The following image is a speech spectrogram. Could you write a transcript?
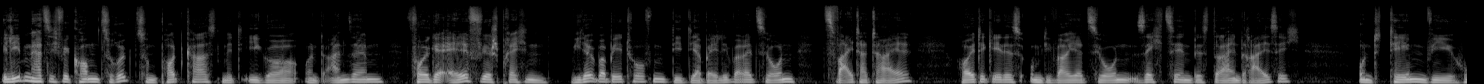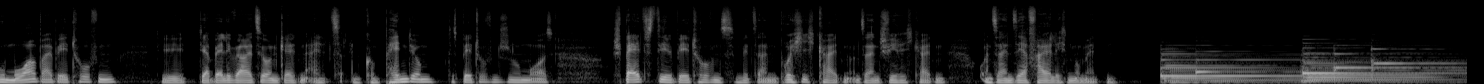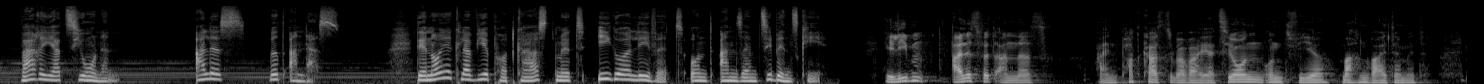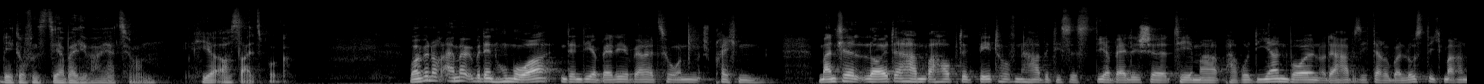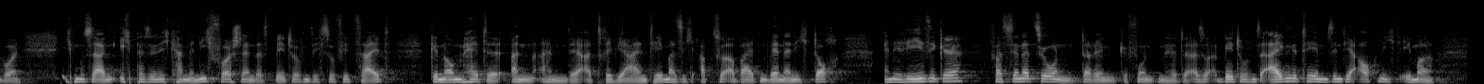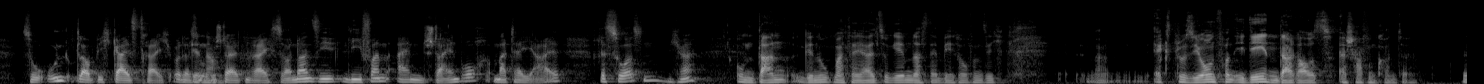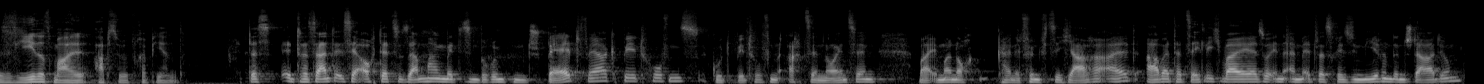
Ihr Lieben, herzlich willkommen zurück zum Podcast mit Igor und Anselm. Folge 11. Wir sprechen wieder über Beethoven, die Diabelli-Variation, zweiter Teil. Heute geht es um die Variation 16 bis 33 und Themen wie Humor bei Beethoven. Die Diabelli-Variationen gelten als ein Kompendium des Beethovenschen Humors. Spätstil Beethovens mit seinen Brüchigkeiten und seinen Schwierigkeiten und seinen sehr feierlichen Momenten. Variationen. Alles wird anders. Der neue Klavierpodcast mit Igor Levit und Anselm Zibinski. Ihr Lieben, alles wird anders. Ein Podcast über Variationen und wir machen weiter mit Beethovens Diabelli-Variationen hier aus Salzburg. Wollen wir noch einmal über den Humor in den Diabelli-Variationen sprechen? Manche Leute haben behauptet, Beethoven habe dieses diabelische Thema parodieren wollen oder habe sich darüber lustig machen wollen. Ich muss sagen, ich persönlich kann mir nicht vorstellen, dass Beethoven sich so viel Zeit genommen hätte, an einem derart trivialen Thema sich abzuarbeiten, wenn er nicht doch eine riesige Faszination darin gefunden hätte. Also Beethovens eigene Themen sind ja auch nicht immer so unglaublich geistreich oder genau. so gestaltenreich, sondern sie liefern einen Steinbruch, Materialressourcen, nicht wahr? Um dann genug Material zu geben, dass der Beethoven sich eine Explosion von Ideen daraus erschaffen konnte. Das ist jedes Mal absolut frappierend. Das Interessante ist ja auch der Zusammenhang mit diesem berühmten Spätwerk Beethovens. Gut, Beethoven 1819 war immer noch keine 50 Jahre alt, aber tatsächlich war er so in einem etwas resümierenden Stadium.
